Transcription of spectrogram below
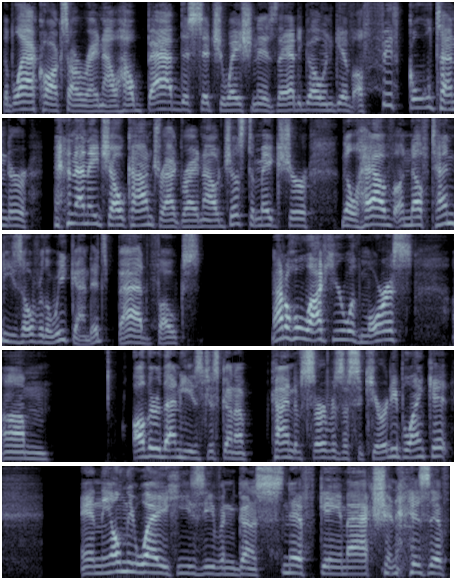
the Blackhawks are right now, how bad this situation is. They had to go and give a fifth goaltender an NHL contract right now just to make sure they'll have enough tendies over the weekend. It's bad, folks. Not a whole lot here with Morris, um, other than he's just going to kind of serve as a security blanket. And the only way he's even going to sniff game action is if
